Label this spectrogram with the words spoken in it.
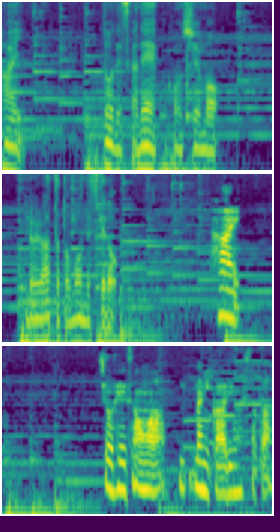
はい。どうですかね今週もいろいろあったと思うんですけど。はい。翔平さんは何かありましたか？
